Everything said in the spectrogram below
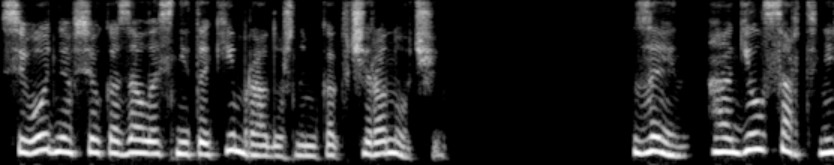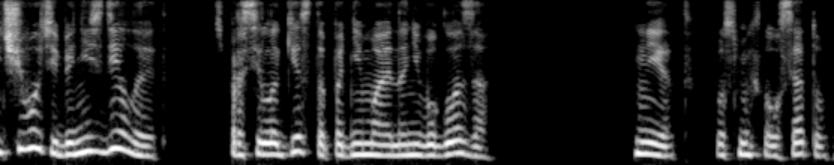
Сегодня все казалось не таким радужным, как вчера ночью. «Зейн, а Гилсарт ничего тебе не сделает?» – спросила Геста, поднимая на него глаза. «Нет», – усмехнулся тот.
